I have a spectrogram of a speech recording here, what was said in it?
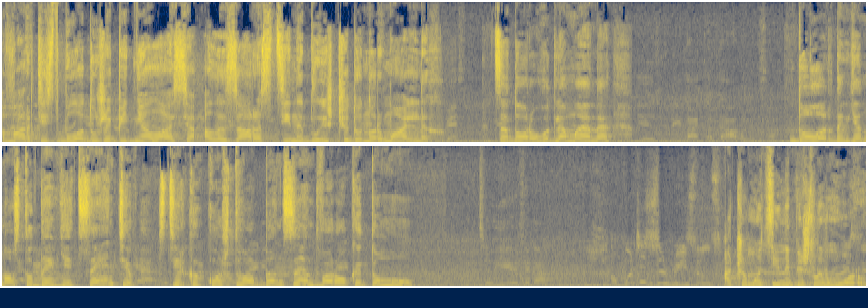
Вартість була дуже піднялася, але зараз ціни ближче до нормальних. Це дорого для мене. Долар 99 центів стільки коштував бензин два роки тому. А чому ціни пішли вгору?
